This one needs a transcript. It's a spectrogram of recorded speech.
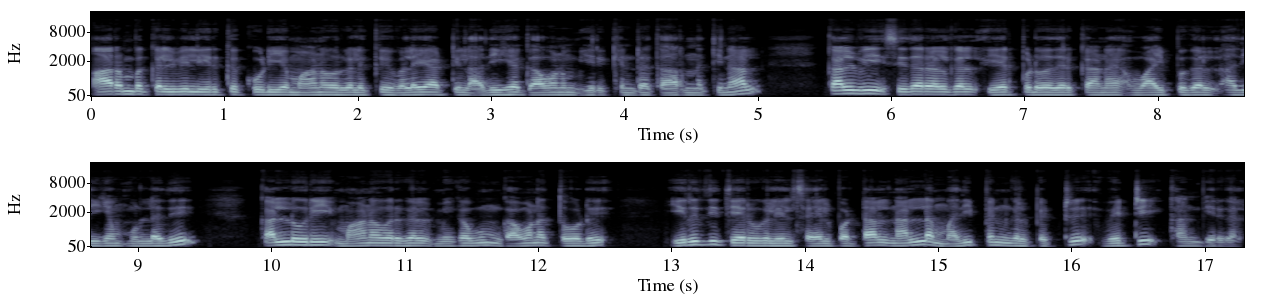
ஆரம்ப கல்வியில் இருக்கக்கூடிய மாணவர்களுக்கு விளையாட்டில் அதிக கவனம் இருக்கின்ற காரணத்தினால் கல்வி சிதறல்கள் ஏற்படுவதற்கான வாய்ப்புகள் அதிகம் உள்ளது. கல்லூரி மாணவர்கள் மிகவும் கவனத்தோடு இறுதி தேர்வுகளில் செயல்பட்டால் நல்ல மதிப்பெண்கள் பெற்று வெற்றி காண்பீர்கள்.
